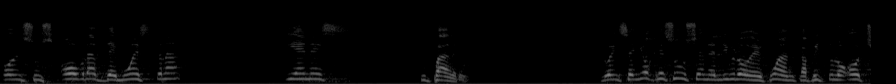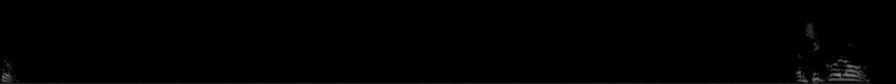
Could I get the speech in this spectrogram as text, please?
con sus obras demuestra quién es su Padre. Lo enseñó Jesús en el libro de Juan, capítulo 8. Versículo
